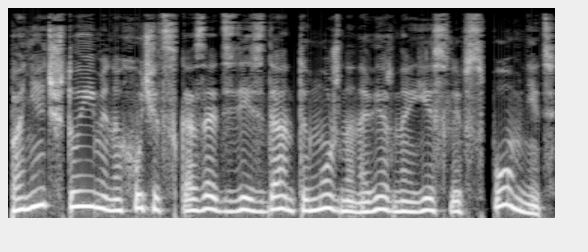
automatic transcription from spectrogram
Понять, что именно хочет сказать здесь Данте, можно, наверное, если вспомнить,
